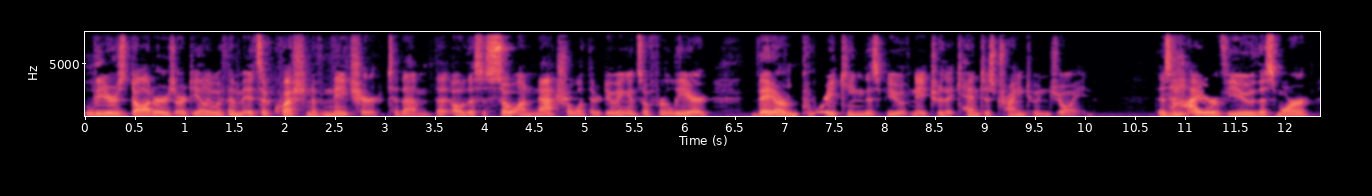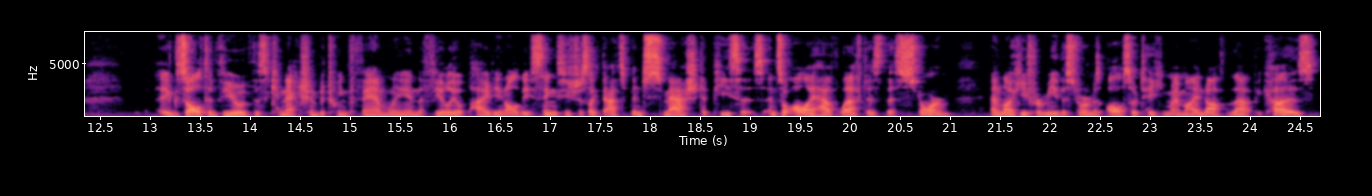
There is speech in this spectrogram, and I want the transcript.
Lear's daughters are dealing with him. It's a question of nature to them that oh, this is so unnatural what they're doing, and so for Lear, they are Mhm. breaking this view of nature that Kent is trying to enjoin. This Mhm. higher view, this more exalted view of this connection between family and the filial piety and all these things. He's just like, that's been smashed to pieces. And so all I have left is this storm. And lucky for me, the storm is also taking my mind off of that because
